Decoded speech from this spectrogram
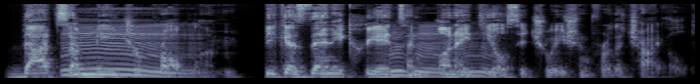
that's a major Mm. problem because then it creates an Mhm, unideal situation for the child.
